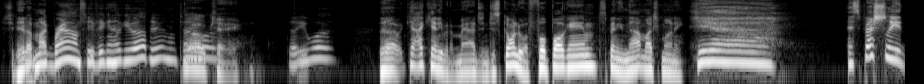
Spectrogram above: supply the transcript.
Should hit up Mike Brown see if he can hook you up. Yeah, I'll tell you what. Okay. Tell you what. Uh, I can't even imagine just going to a football game, spending that much money. Yeah. Especially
